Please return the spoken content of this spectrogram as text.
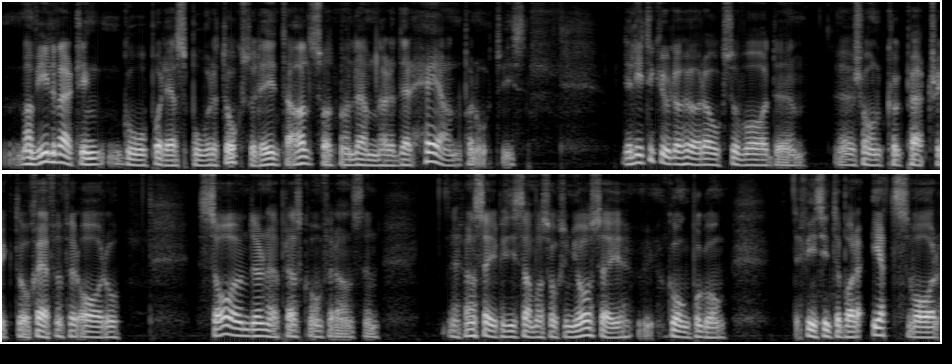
man vill verkligen gå på det spåret också. Det är inte alls så att man lämnar det därhän på något vis. Det är lite kul att höra också vad eh, eh Sean Kirkpatrick, då, chefen för ARO, sa under den här presskonferensen. Eh, han säger precis samma sak som jag säger gång på gång. Det finns inte bara ett svar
